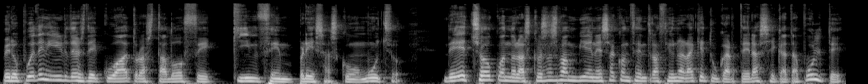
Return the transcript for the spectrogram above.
pero pueden ir desde 4 hasta 12, 15 empresas como mucho. De hecho, cuando las cosas van bien, esa concentración hará que tu cartera se catapulte,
